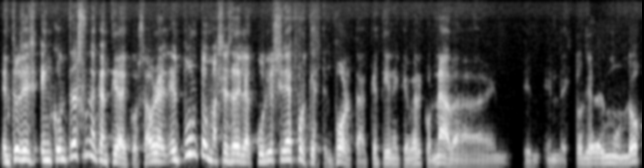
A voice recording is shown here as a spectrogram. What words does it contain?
entonces, encontrás una cantidad de cosas. Ahora, el punto más allá de la curiosidad es por qué esto importa, qué tiene que ver con nada en, la historia del mundo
